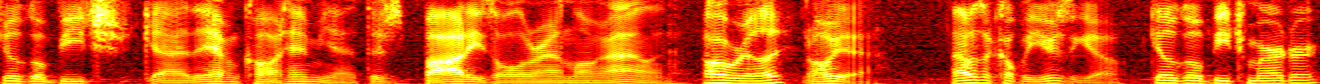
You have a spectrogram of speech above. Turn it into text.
Gilgo Beach guy. They haven't caught him yet. There's bodies all around Long Island. Oh, really? Oh yeah, that was a couple years ago. Gilgo Beach murder.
